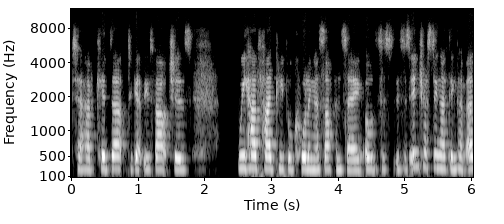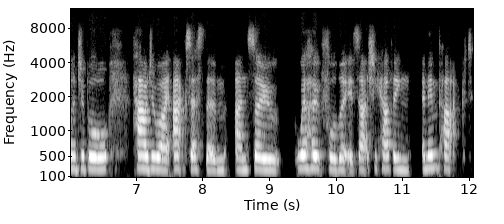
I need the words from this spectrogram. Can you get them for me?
to have kids at to get these vouchers we have had people calling us up and saying oh this is this is interesting i think i'm eligible how do i access them and so we're hopeful that it's actually having an impact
